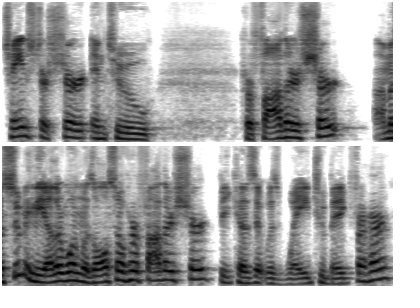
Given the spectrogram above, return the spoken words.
changed her shirt into her father's shirt. I'm assuming the other one was also her father's shirt because it was way too big for her.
